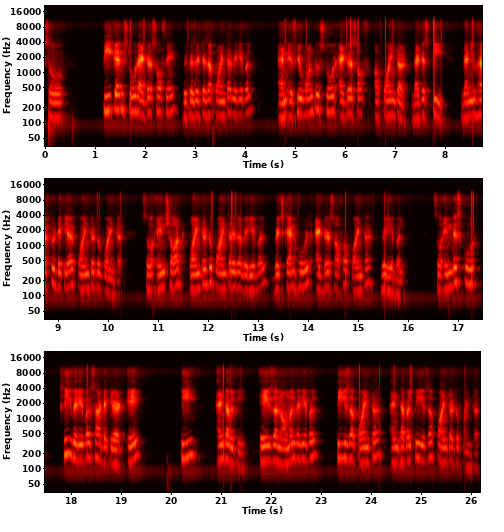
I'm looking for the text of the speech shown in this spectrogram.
So p can store address of a because it is a pointer variable. And if you want to store address of a pointer that is p then you have to declare pointer to pointer. So in short pointer to pointer is a variable which can hold address of a pointer variable. So in this code three variables are declared a p and double p. A is a normal variable p is a pointer and double p is a pointer to pointer.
